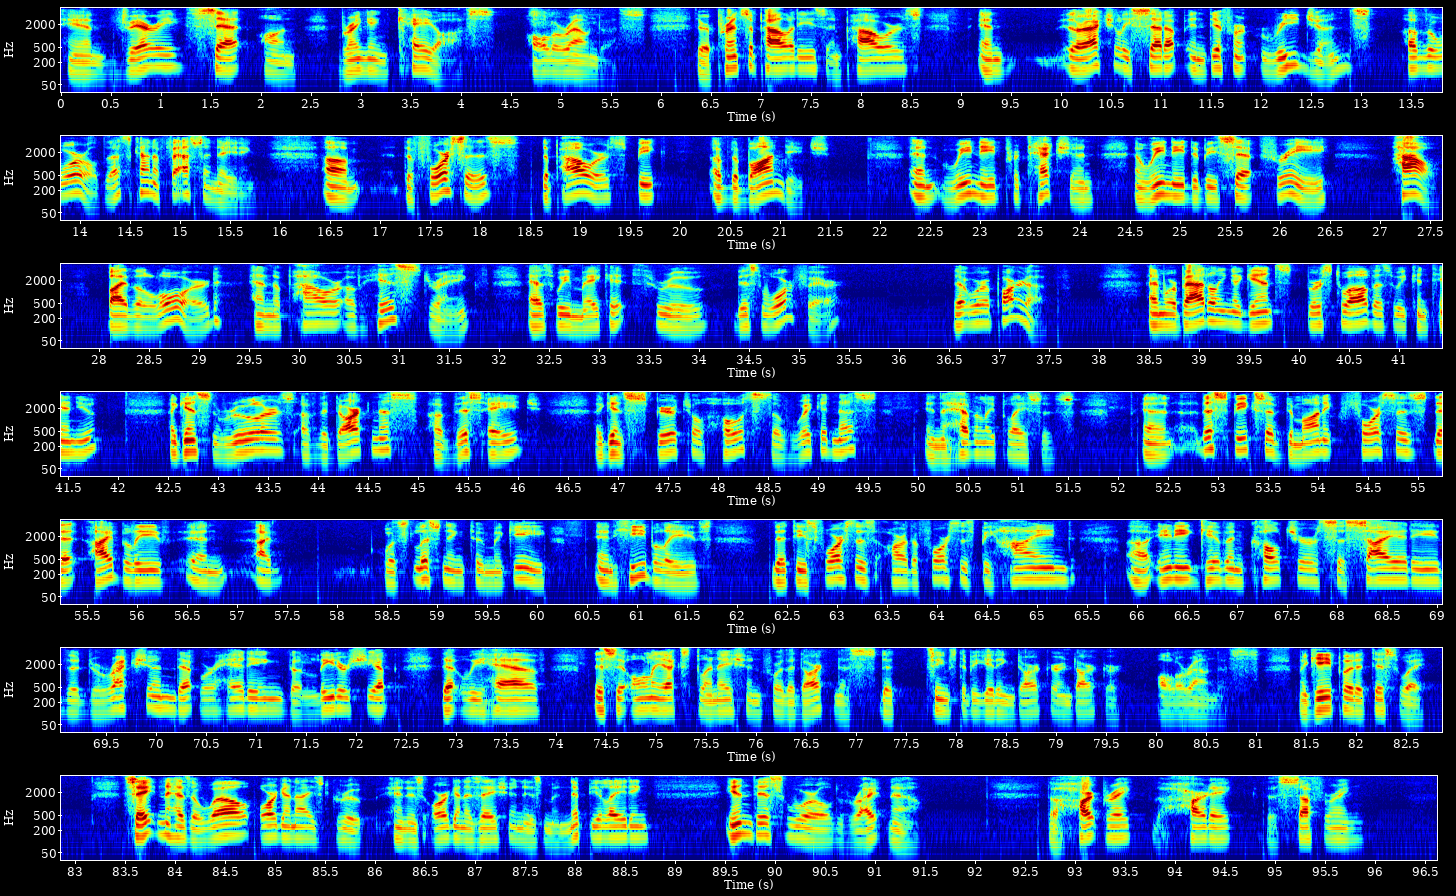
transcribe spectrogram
and very set on bringing chaos all around us. There are principalities and powers, and they're actually set up in different regions of the world. That's kind of fascinating. Um, the forces, the powers, speak of the bondage. And we need protection and we need to be set free. How? By the Lord and the power of His strength as we make it through this warfare that we're a part of. And we're battling against, verse 12 as we continue, against the rulers of the darkness of this age, against spiritual hosts of wickedness in the heavenly places. And this speaks of demonic forces that I believe, and I was listening to McGee, and he believes that these forces are the forces behind uh, any given culture, society, the direction that we're heading, the leadership that we have. It's the only explanation for the darkness that seems to be getting darker and darker all around us. McGee put it this way Satan has a well organized group, and his organization is manipulating in this world right now the heartbreak, the heartache, the suffering.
